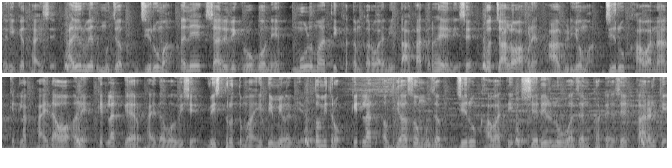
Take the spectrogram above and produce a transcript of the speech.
તરીકે થાય છે. આયુર્વેદ મુજબ, જીરુમાં અનેક શારીરિક રોગોને મૂળમાંથી ખતમ કરવાની તાકાત રહેલી છે. તો ચાલો આપણે આ વિડીયોમાં જીરું ખાવાના કેટલાક ફાયદાઓ અને કેટલાક ગેરફાયદાઓ વિશે વિસ્તૃત માહિતી મેળવીએ. તો મિત્રો, કેટલાક અભ્યાસો મુજબ, જીરું ખાવાથી શરીરનું વજન ઘટે છે, કારણ કે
